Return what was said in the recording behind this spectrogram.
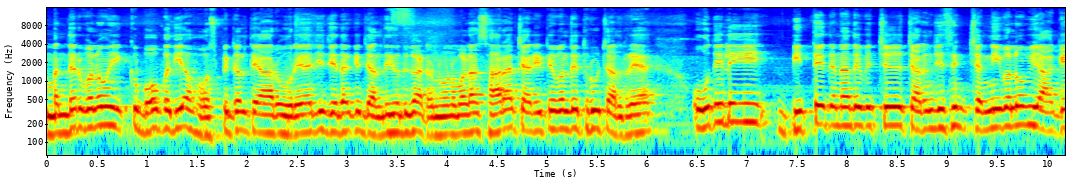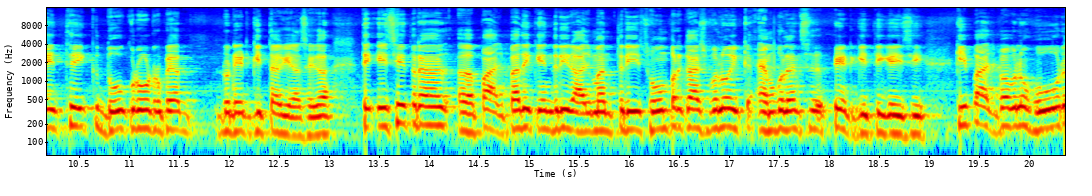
ਮੰਦਿਰ ਵੱਲੋਂ ਇੱਕ ਬਹੁਤ ਵਧੀਆ ਹਸਪੀਟਲ ਤਿਆਰ ਹੋ ਰਿਹਾ ਜੀ, ਜਿਹਦਾ ਕਿ ਜਲਦੀ ਉਦਘਾਟਨ ਹੋਣ ਵਾਲਾ ਸਾਰਾ ਚੈਰੀਟੇਬਲ ਦੇ ਥਰੂ ਚੱਲ ਰਿਹਾ ਹੈ। ਉਹਦੇ ਲਈ ਬੀਤੇ ਦਿਨਾਂ ਦੇ ਵਿੱਚ ਚਰਨਜੀਤ ਸਿੰਘ ਚੰਨੀ ਵੱਲੋਂ ਵੀ ਆ ਕੇ ਇੱਥੇ ਇੱਕ 2 ਕਰੋੜ ਰੁਪਇਆ ਡੋਨੇਟ ਕੀਤਾ ਗਿਆ ਸੀਗਾ। ਤੇ ਇਸੇ ਤਰ੍ਹਾਂ ਭਾਜਪਾ ਦੇ ਕੇਂਦਰੀ ਰਾਜ ਮੰਤਰੀ ਸੋਮ ਪ੍ਰਕਾਸ਼ ਵੱਲੋਂ ਇੱਕ ਐਂਬੂਲੈਂਸ ਭੇਂਟ ਕੀਤੀ ਗਈ ਸੀ। ਕੀ ਭਾਜਪਾ ਵੱਲੋਂ ਹੋਰ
